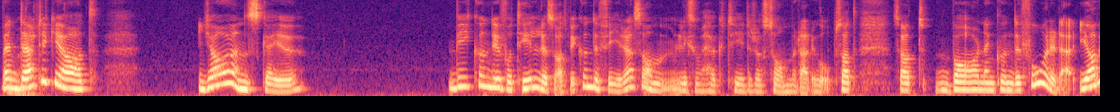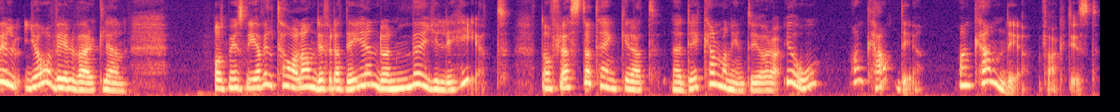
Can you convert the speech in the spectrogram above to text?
Men där tycker jag att jag önskar ju vi kunde ju få till det så att vi kunde fira som liksom högtider och somrar ihop så att, så att barnen kunde få det där. Jag vill, jag vill verkligen, åtminstone jag vill tala om det för att det är ändå en möjlighet. De flesta tänker att nej, det kan man inte göra. Jo, man kan det. Man kan det faktiskt.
